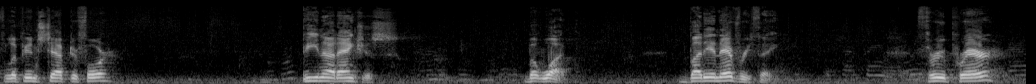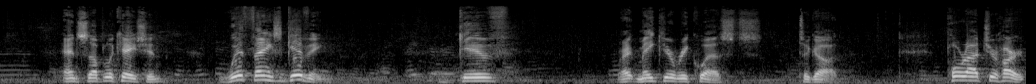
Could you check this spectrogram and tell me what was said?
Philippians chapter 4. Be not anxious. But what? But in everything. Through prayer and supplication, with thanksgiving, give, right? Make your requests to God. Pour out your heart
